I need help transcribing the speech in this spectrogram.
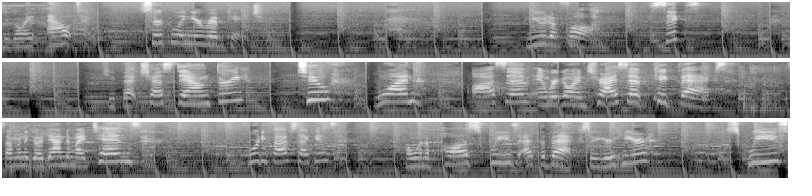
You're going out, circling your rib cage. Beautiful. Six. Keep that chest down. Three, two, one. Awesome. And we're going tricep kickbacks. So I'm going to go down to my 10s. 45 seconds. I want to pause, squeeze at the back. So you're here, squeeze,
